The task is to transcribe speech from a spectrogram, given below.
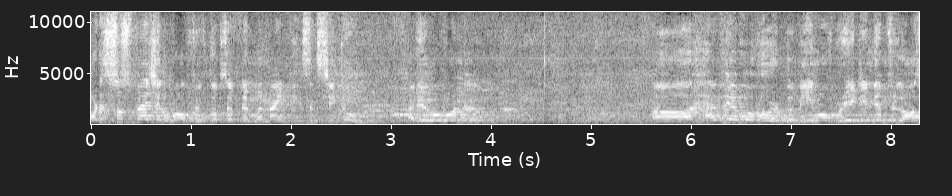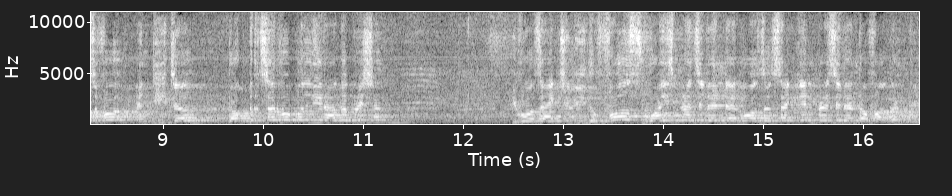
What is so special about 5th of September 1962? Have you ever wondered? Uh, have you ever heard the name of great Indian philosopher and teacher, Dr. Sarvepalli Radhakrishnan? He was actually the first vice president and was the second president of our country.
